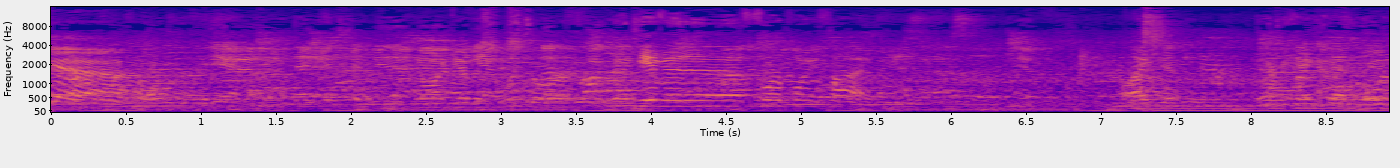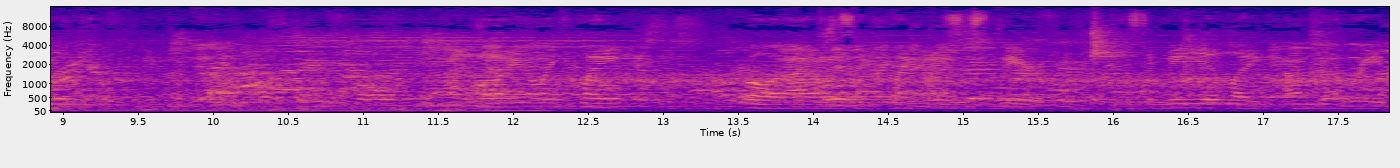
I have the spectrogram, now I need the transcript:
Yeah. You want to give us your score? I'm gonna give it a 4.5. I like it. Everything kept moving. Only, only complaint. Well, I always like, complaint, but it was weird. Is the immediate like I'm gonna rape.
